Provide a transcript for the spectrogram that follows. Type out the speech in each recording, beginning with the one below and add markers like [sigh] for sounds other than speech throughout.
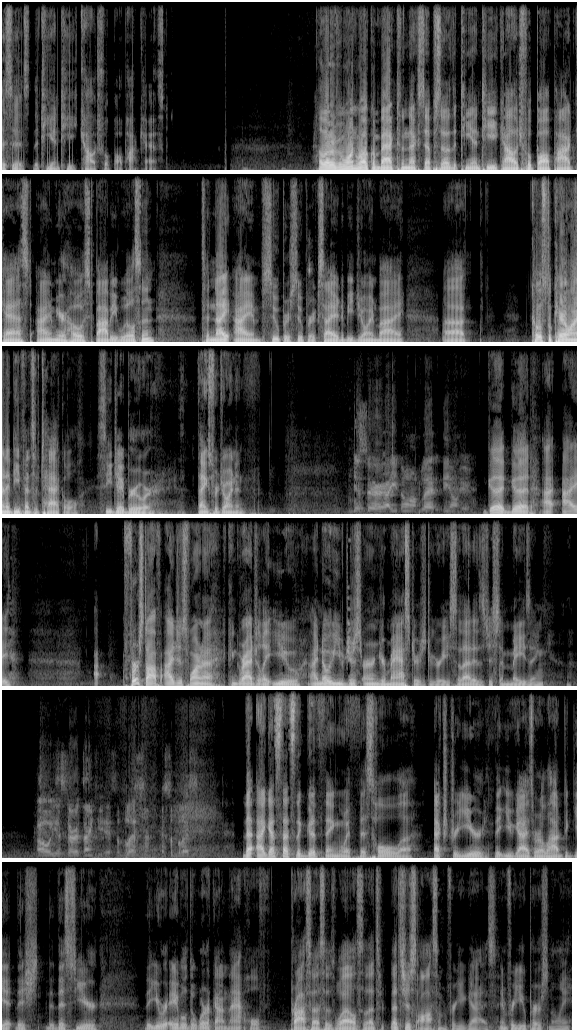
This is the TNT College Football Podcast. Hello, everyone. Welcome back to the next episode of the TNT College Football Podcast. I am your host, Bobby Wilson. Tonight, I am super, super excited to be joined by uh, Coastal Carolina defensive tackle, CJ Brewer. Thanks for joining. Yes, sir. How you doing? I'm glad to be on here. Good, good. I, I, I first off, I just want to congratulate you. I know you just earned your master's degree, so that is just amazing. Oh, yes, sir. Thank you. It's a blessing. It's a blessing. That I guess that's the good thing with this whole uh, extra year that you guys were allowed to get this this year, that you were able to work on that whole process as well. So that's that's just awesome for you guys and for you personally.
